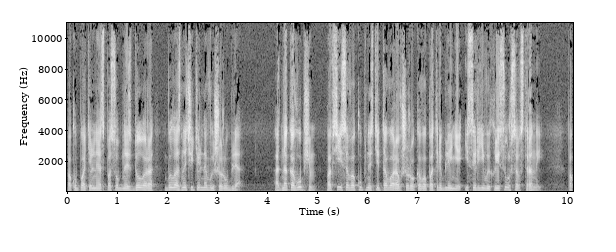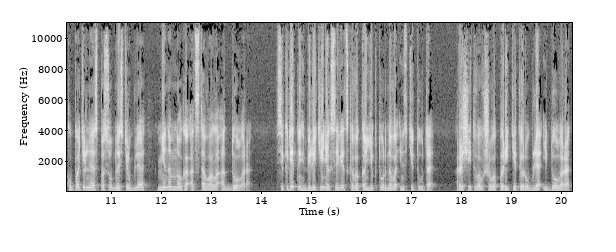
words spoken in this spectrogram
покупательная способность доллара была значительно выше рубля. Однако в общем, по всей совокупности товаров широкого потребления и сырьевых ресурсов страны, покупательная способность рубля не намного отставала от доллара. В секретных бюллетенях Советского конъюнктурного института, рассчитывавшего паритеты рубля и доллара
